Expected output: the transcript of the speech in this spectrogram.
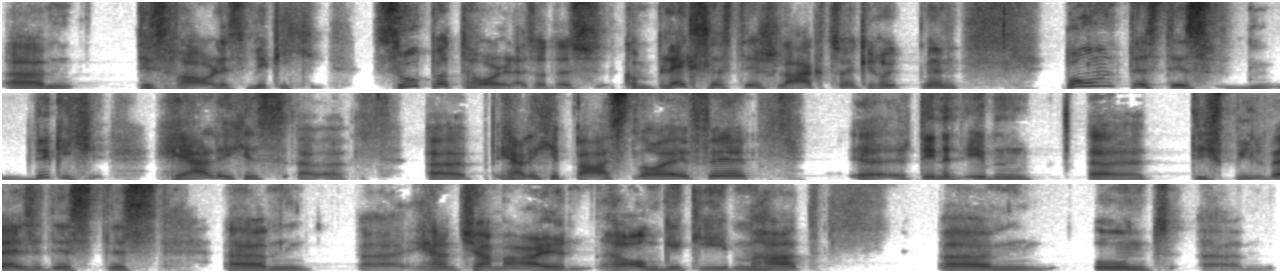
ähm, das war alles wirklich super toll. Also das komplexeste Schlagzeugrhythmen, buntestes, wirklich herrliches, äh, äh, herrliche Bassläufe, äh, denen eben äh, die Spielweise des, des ähm, äh, Herrn Jamal Raum gegeben hat. Ähm, und ähm,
